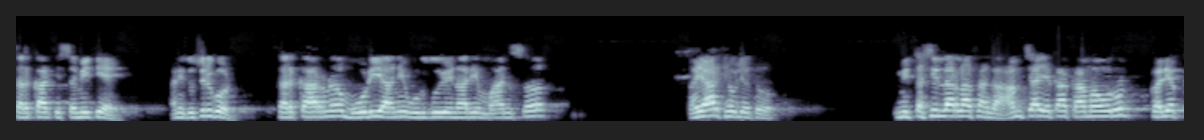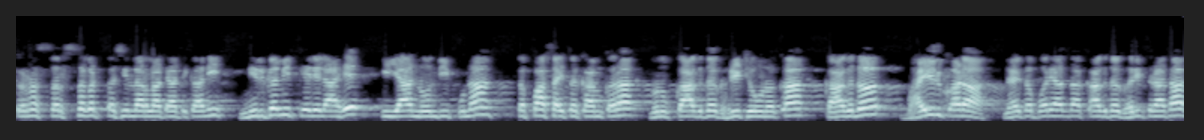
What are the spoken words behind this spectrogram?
सरकारची समिती आहे. आणि दुसरी गोष्ट सरकारनं मोडी आणि उर्दू येणारी माणसं तयार ठेवले हो. तो मी तहसीलदारला सांगा आमच्या एका कामावरून कलेक्टरनं सरसगट तहसीलदारला त्या ठिकाणी निर्गमित केलेलं आहे की या नोंदी पुन्हा तपासायचं काम करा म्हणून कागद घरी ठेवू नका. कागद बाहेर काढा. नाही तर बऱ्याचदा कागद घरीच राहतात.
